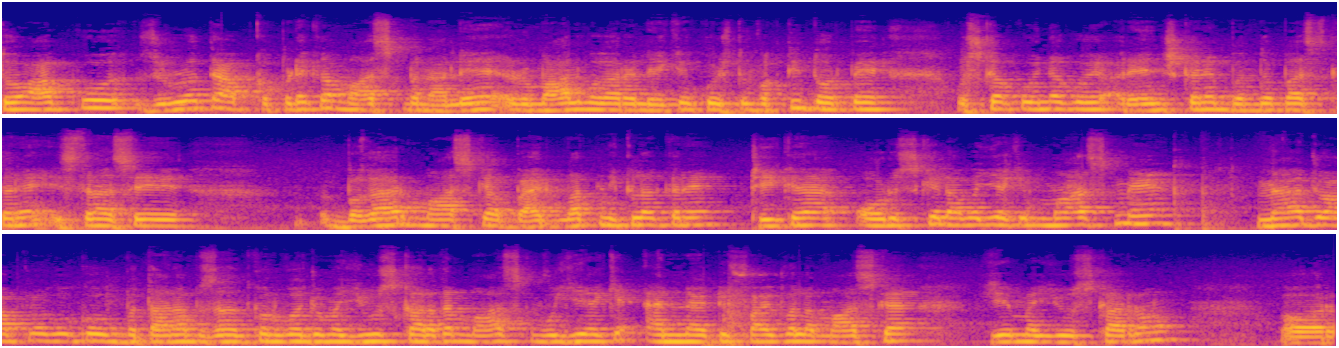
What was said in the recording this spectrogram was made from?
तो आपको ज़रूरत है, आप कपड़े का मास्क बना लें, रुमाल वगैरह लेके कुछ तो वक्ती तौर पे उसका कोई ना कोई अरेंज करें, बंदोबस्त करें। इस तरह से बगैर मास्क के बाहर मत निकला करें, ठीक है? और इसके अलावा यह कि मास्क में मैं जो आप लोगों को बताना पसंद करूँगा, जो मैं यूज़ कर रहा था मास्क वो ये है कि एन नाइन्टी फाइव वाला मास्क है, ये मैं यूज़ कर रहा हूँ। और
